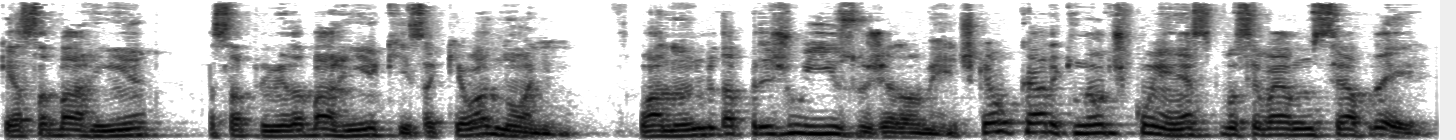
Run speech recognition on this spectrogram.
que é essa barrinha, essa primeira barrinha aqui. Isso aqui é o anônimo. O anônimo dá prejuízo, geralmente, que é o cara que não te conhece, que você vai anunciar para ele.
